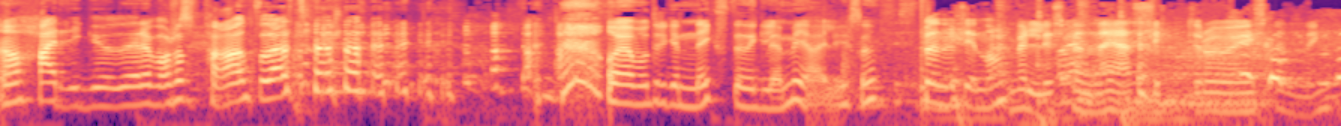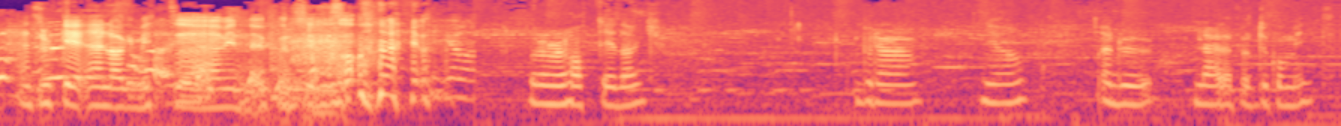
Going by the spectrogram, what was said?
Å, herregud, dere var så fans av det. Og jeg må trykke next, det glemmer jeg liksom. Spennende tid nå. Veldig spennende. Jeg sitter og i spenning. Jeg tror ikke jeg lager mitt uh, vindu for å si det sånn. Hvordan har du hatt det i dag? Bra. Ja. Er du lei deg for at du kom hit?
